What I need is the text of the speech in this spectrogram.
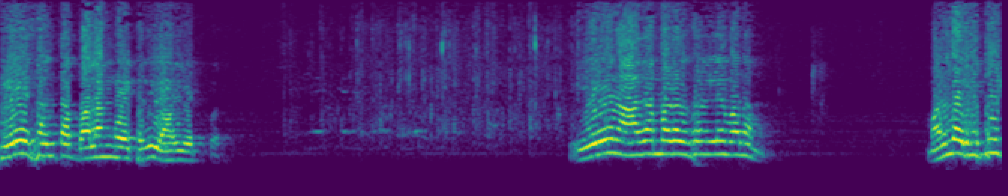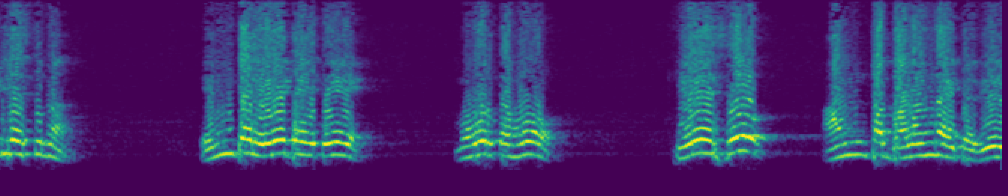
కేసు అంత బలంగా అవుతుంది యాది పెట్టుకోరు. ఏం ఆగంబడవసరంలే మనం. మళ్ళా రిపీట్ చేస్తున్నా. ఎంత లేట్ అయితే ముహూర్తము కేసు అంత బలంగా అవుతుంది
